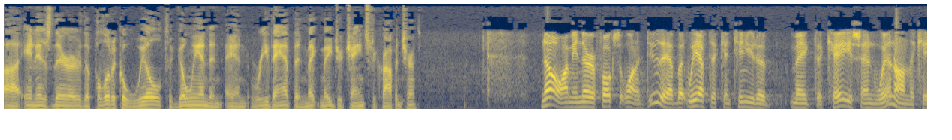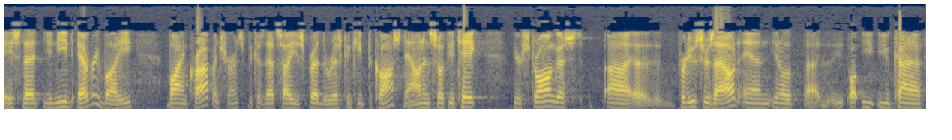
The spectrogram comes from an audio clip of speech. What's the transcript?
uh, and is there the political will to go in and, and revamp and make major change to crop insurance? No, I mean there are folks that want to do that, but we have to continue to make the case and win on the case that you need everybody buying crop insurance because that's how you spread the risk and keep the cost down. And so if you take your strongest uh, producers out, and you know uh, you, you kind of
